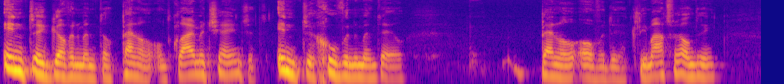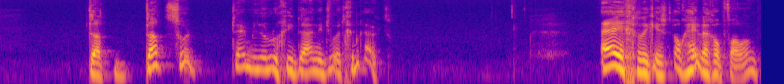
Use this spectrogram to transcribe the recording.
Intergovernmental Panel on Climate Change, het intergouvernementeel panel over de klimaatverandering, dat dat soort terminologie daar niet wordt gebruikt. Eigenlijk is het ook heel erg opvallend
